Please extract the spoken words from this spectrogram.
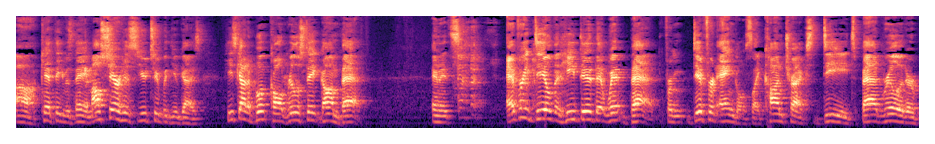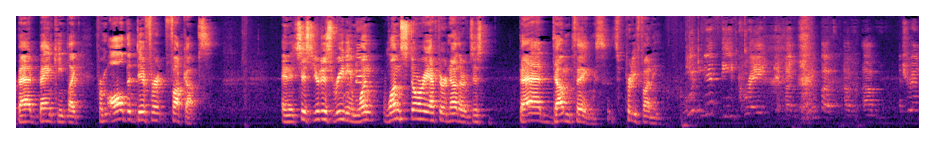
Ah, can't think of his name. I'll share his YouTube with you guys. He's got a book called Real Estate Gone Bad, and it's every deal that he did that went bad from different angles, like contracts, deeds, bad realtor, bad banking, like from all the different fuck ups. And it's just you're just reading one one story after another of just bad, dumb things. It's pretty funny. Wouldn't it be great if a group of, of, of veteran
